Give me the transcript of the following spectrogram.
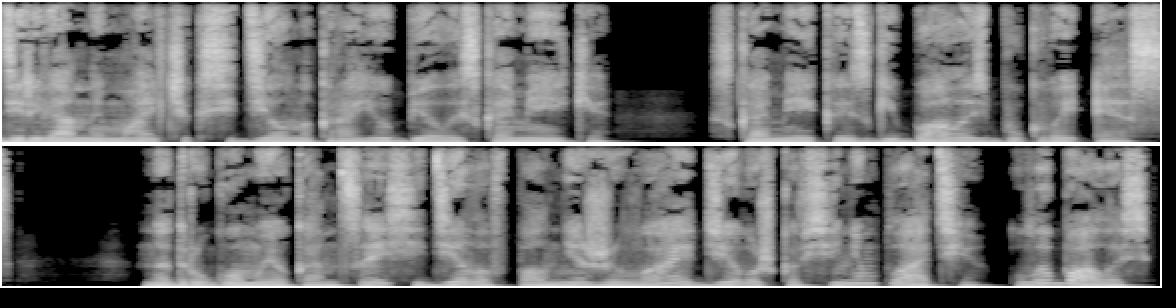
Деревянный мальчик сидел на краю белой скамейки. Скамейка изгибалась буквой «С». На другом ее конце сидела вполне живая девушка в синем платье, улыбалась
